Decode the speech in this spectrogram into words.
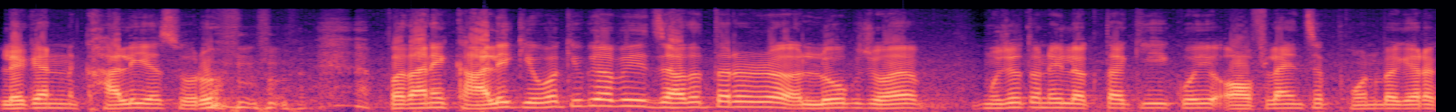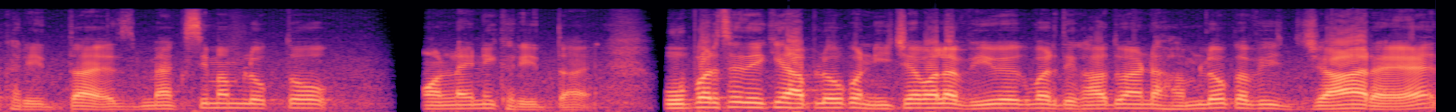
लेकिन खाली है शोरूम पता नहीं खाली क्यों हुआ क्योंकि अभी ज़्यादातर लोग जो है मुझे तो नहीं लगता कि कोई ऑफलाइन से फ़ोन वगैरह ख़रीदता है। मैक्सिमम लोग तो ऑनलाइन ही खरीदता है। ऊपर से देखिए आप लोगों को नीचे वाला व्यू एक बार दिखा दो एंड हम लोग अभी जा रहे हैं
